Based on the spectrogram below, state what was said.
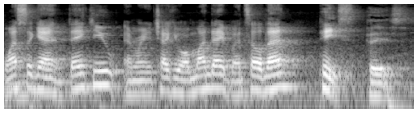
Once again, thank you, and we're going to check you on Monday. But until then, peace. Peace.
